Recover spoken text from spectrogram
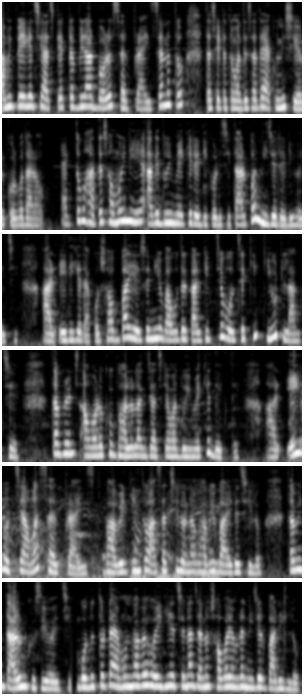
আমি পেয়ে গেছি আজকে একটা বিরাট বড় সারপ্রাইজ জানো তো? তা সেটা তোমাদের সাথে এখনই শেয়ার করব, দাঁড়াও। একদম হাতে সময় নিয়ে আগে দুই মেয়েকে রেডি করেছি, তারপর নিজে রেডি হয়েছি। আর এইদিকে দেখো সবাই এসে নিয়ে বাবুদের গাল টিপছে, বলছে, কি কিউট লাগছে। তা ফ্রেন্ডস আমারও খুব ভালো লাগছে আজকে আমার দুই মেয়েকে দেখতে। আর এই হচ্ছে আমার সারপ্রাইজ ভাবির কিন্তু আশা ছিল না, ভাবি বাইরে ছিল। তা আমি দারুণ খুশি হয়েছি। বন্ধুত্বটা এমনভাবে হয়ে গিয়েছে না, যেন সবাই আমরা নিজের বাড়ির লোক।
